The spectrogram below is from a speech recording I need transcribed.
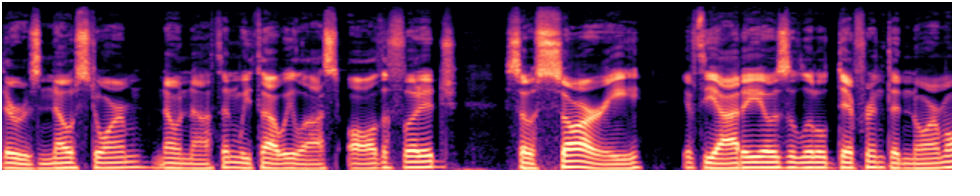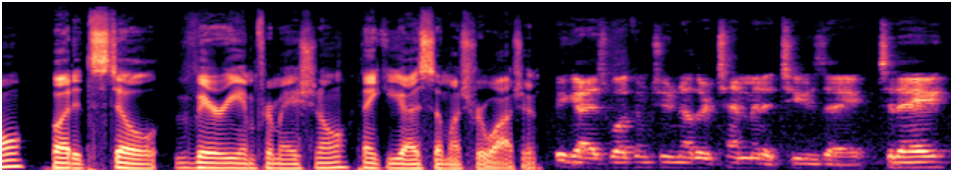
There was no storm, no nothing. We thought we lost all the footage. So sorry if the audio is a little different than normal, but it's still very informational. Thank you guys so much for watching. Hey guys, welcome to another 10 Minute Tuesday. Today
